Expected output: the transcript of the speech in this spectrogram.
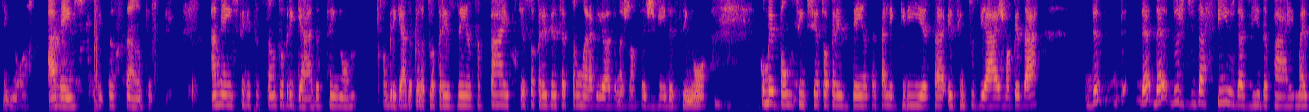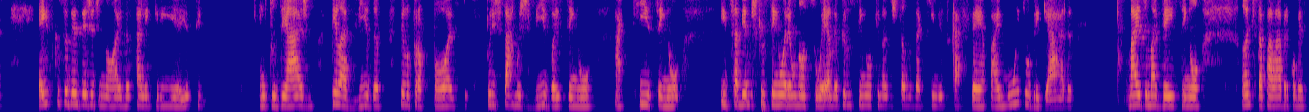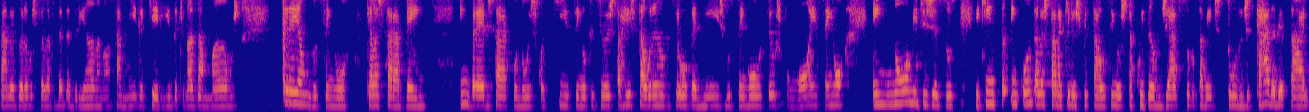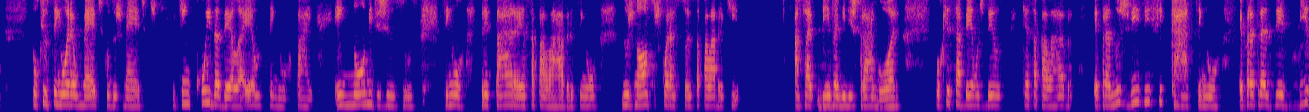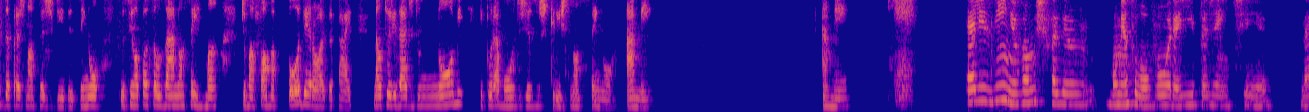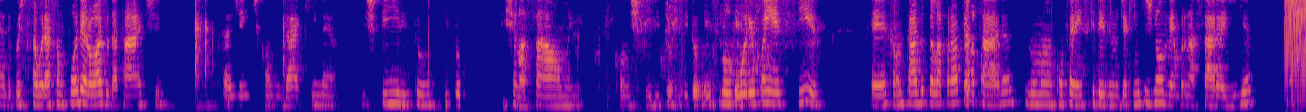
Senhor. Amém, Espírito Santo. Amém, Espírito Santo. Obrigada, Senhor. Obrigada pela tua presença, Pai, porque a sua presença é tão maravilhosa nas nossas vidas, Senhor. Como é bom sentir a tua presença, essa alegria, essa, esse entusiasmo, apesar de, de, de, dos desafios da vida, Pai. Mas é isso que o Senhor deseja de nós, essa alegria, esse entusiasmo pela vida, pelo propósito, por estarmos vivas, Senhor, aqui, Senhor. E sabemos que o Senhor é o nosso elo, é pelo Senhor que nós estamos aqui nesse café, Pai. Muito obrigada. Mais uma vez, Senhor, antes da palavra começar, nós oramos pela vida da Adriana, nossa amiga querida, que nós amamos, crendo, Senhor, que ela estará bem, em breve estará conosco aqui, Senhor, que o Senhor está restaurando o seu organismo, Senhor, os seus pulmões, Senhor, em nome de Jesus. E que enquanto ela está naquele hospital, o Senhor está cuidando de absolutamente tudo, de cada detalhe, porque o Senhor é o médico dos médicos. E quem cuida dela é o Senhor, Pai. Em nome de Jesus. Senhor, prepara essa palavra, Senhor, nos nossos corações, essa palavra que a Fabi vai ministrar agora. Porque sabemos, Deus, que essa palavra é para nos vivificar, Senhor, é para trazer vida para as nossas vidas, Senhor, que o Senhor possa usar a nossa irmã de uma forma poderosa, Pai, na autoridade do nome e por amor de Jesus Cristo, nosso Senhor. Amém. Amém. Elizinha, vamos fazer um momento louvor aí para gente, né, depois dessa oração poderosa da Tati, para gente convidar aqui, né, Espírito, encher nossa alma com o Espírito. Esse louvor eu conheci é, cantado pela própria Sara numa conferência que teve no dia 15 de novembro na Sara Ilha.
